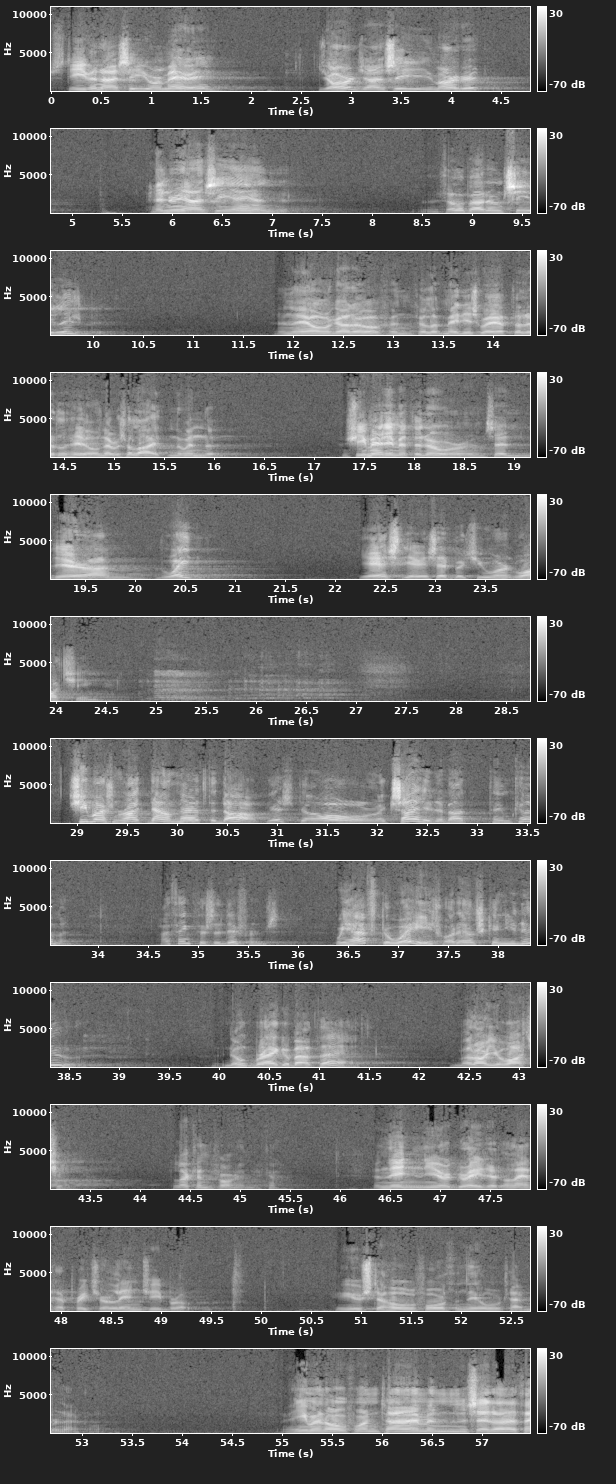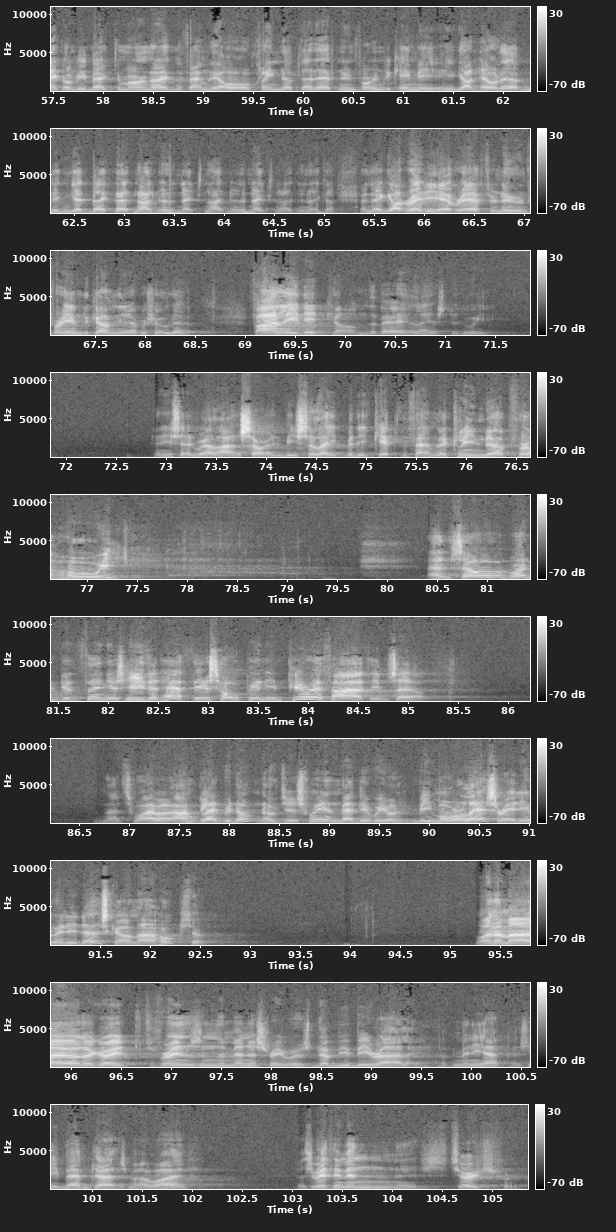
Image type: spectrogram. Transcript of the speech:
Stephen, I see you're married. George, I see Margaret. Henry, I see Anne. Philip, I don't see Elizabeth. And they all got off, and Philip made his way up the little hill, and there was a light in the window. And she met him at the door and said, Dear, I'm waiting. Yes, he said, but you weren't watching. She wasn't right down there at the dock, just uh, all excited about him coming. I think there's a difference. We have to wait. What else can you do? Don't brag about that. But are you watching? Looking for him. And then your great Atlanta preacher, Lynn G. Broke. He used to hold forth in the old tabernacle. He went off one time and said, I think I'll be back tomorrow night. And the family all cleaned up that afternoon for him to come. He, he got held up and didn't get back that night and the next night and the next night and the next night. And they got ready every afternoon for him to come and he never showed up. Finally, he did come the very last of the week. And he said, Well, I'm sorry to be so late, but it kept the family cleaned up for a whole week. And so, one good thing is, he that hath this hope in him purifieth himself. And that's why I'm glad we don't know just when. Maybe we'll be more or less ready when he does come. I hope so. One of my other great friends in the ministry was W.B. Riley of Minneapolis. He baptized my wife. I was with him in his church for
